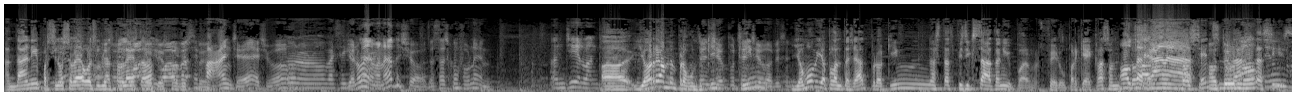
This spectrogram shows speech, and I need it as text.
en Dani, per si no sabeu, és un atleta. Igual va ser fa anys, eh, això. No, no, no, va ser Jo no ho he demanat, això. T'estàs confonent. En en Gil. Uh, jo realment pregunto, Potser quin, potser quin, Lori, sí. jo m'ho havia plantejat, però quin estat físic s'ha de tenir per fer-ho? Perquè, clar, són dos- ganes. 296.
